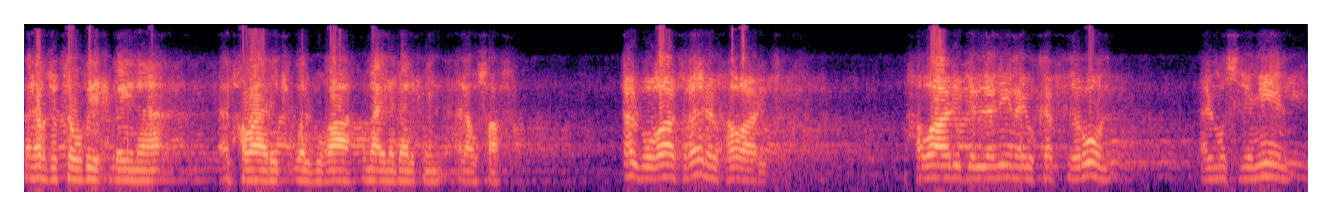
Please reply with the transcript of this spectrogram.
فنرجو التوضيح بين الخوارج والبغاة وما إلى ذلك من الأوصاف. البغاة غير الخوارج. الخوارج الذين يكفرون المسلمين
